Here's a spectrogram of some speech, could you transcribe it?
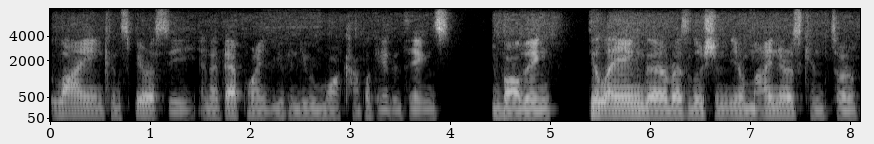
lying conspiracy. And at that point, you can do more complicated things involving delaying the resolution. You know, miners can sort of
